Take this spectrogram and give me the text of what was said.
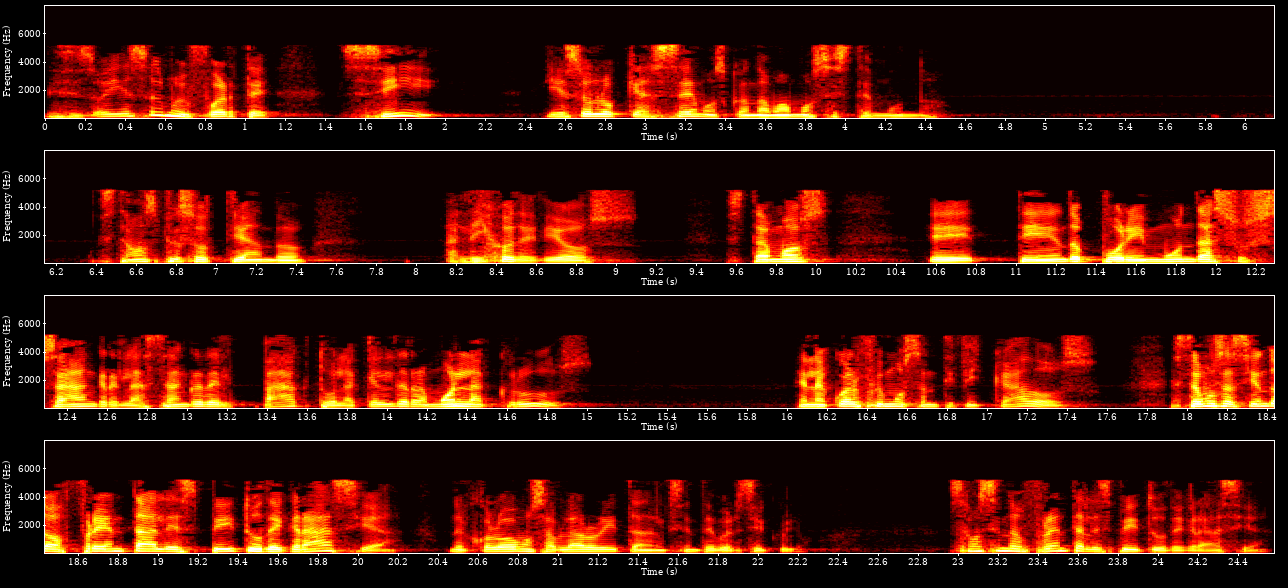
Dices, oye, eso es muy fuerte. Sí, y eso es lo que hacemos cuando amamos este mundo. Estamos pisoteando al Hijo de Dios. Estamos eh, teniendo por inmunda su sangre, la sangre del pacto, la que Él derramó en la cruz, en la cual fuimos santificados. Estamos haciendo afrenta al Espíritu de gracia, del cual vamos a hablar ahorita en el siguiente versículo. Estamos haciendo afrenta al Espíritu de gracia.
